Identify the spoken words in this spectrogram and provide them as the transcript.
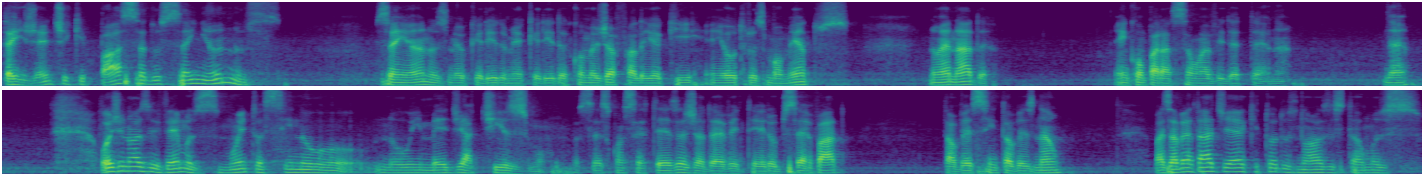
tem gente que passa dos 100 anos. 100 anos, meu querido, minha querida, como eu já falei aqui em outros momentos, não é nada em comparação à vida eterna, né? Hoje nós vivemos muito assim no, no imediatismo. Vocês com certeza já devem ter observado. Talvez sim, talvez não. Mas a verdade é que todos nós estamos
